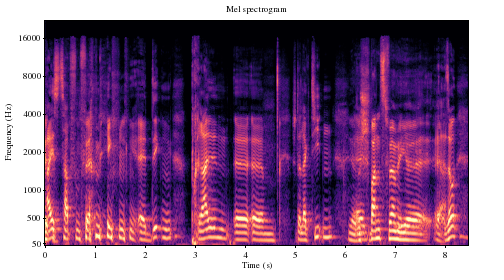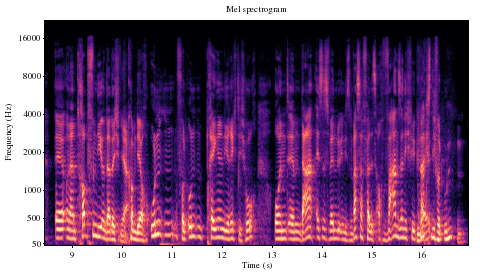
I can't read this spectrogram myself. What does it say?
eiszapfenförmigen, äh, dicken, prallen äh, ähm, Stalaktiten. ja, so äh, schwanzförmige. ja, so. Äh, und dann tropfen die und dadurch Ja. kommen die auch unten, von unten prängeln die richtig hoch. Und ähm, da ist es, wenn du in diesem Wasserfall ist, auch wahnsinnig viel Wie Kalk. wachsen die von unten?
